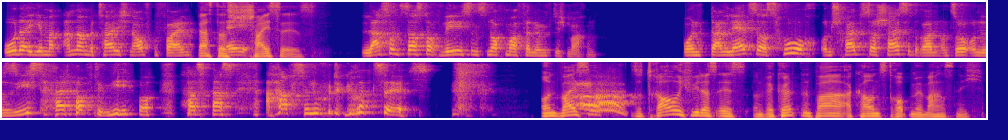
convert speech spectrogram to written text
oder jemand anderem Beteiligten aufgefallen, Dass das Ey. scheiße ist. Lass uns das doch wenigstens noch mal vernünftig machen. Und dann lädst du das hoch und schreibst da Scheiße dran und so und du siehst halt auf dem Video, dass das absolute Grütze ist. Und weißt Ah! du, so traurig wie das ist, und wir könnten ein paar Accounts droppen, wir machen es nicht.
